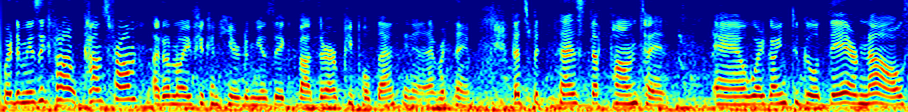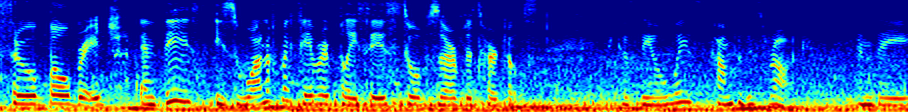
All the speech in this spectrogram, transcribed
Where the music from, comes from? I don't know if you can hear the music, but there are people dancing and everything. That's Bethesda Fountain. And we're going to go there now through Bow Bridge. And this is one of my favorite places to observe the turtles because they always come to this rock and they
